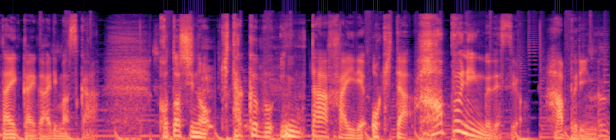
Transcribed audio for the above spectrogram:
大会がありますから今年の帰宅部インターハイで起きたハプニングですよ。ハプニング。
